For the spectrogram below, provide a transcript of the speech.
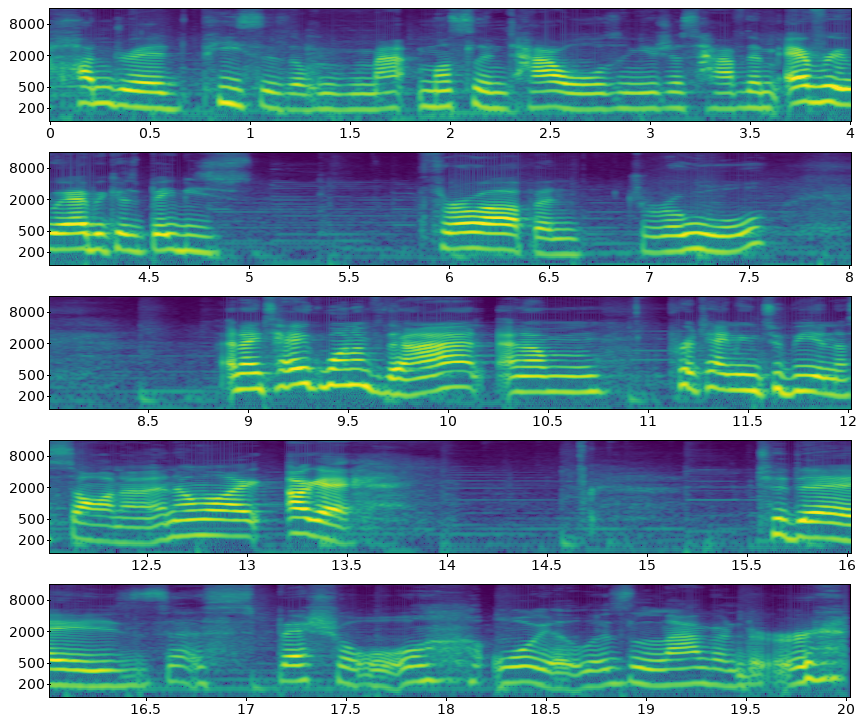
hundred pieces of muslin towels and you just have them everywhere because babies throw up and drool. And I take one of that and I'm pretending to be in a sauna and I'm like, okay, today's special oil is lavender.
